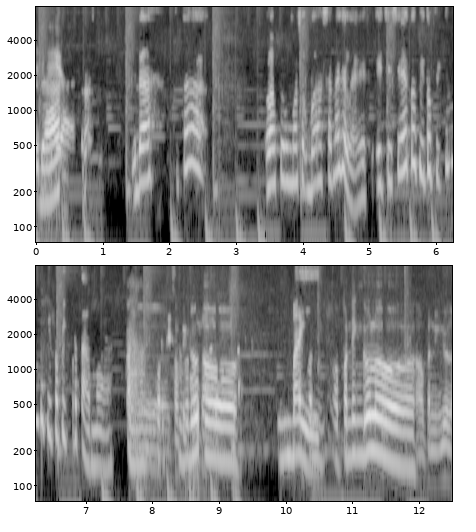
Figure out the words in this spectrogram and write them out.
Udah, Ya, terus udah kita langsung masuk bahasan aja lah ya. ECC topik-topik ini topik-topik pertama. Eh, topik dulu. Baik. Open- Opening dulu. Opening dulu,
